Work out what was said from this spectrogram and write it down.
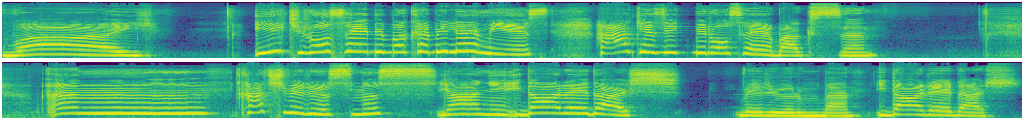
Vay. İlk Rosa'ya bir bakabilir miyiz? Herkes ilk bir Rosa'ya baksın. Kaç veriyorsunuz? Yani idare eder veriyorum ben. İdare eder.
